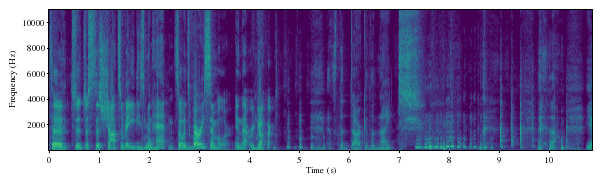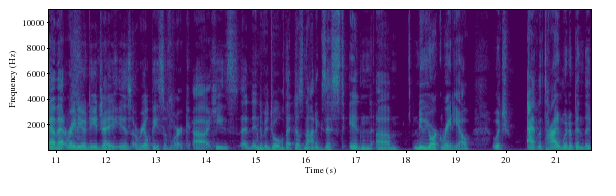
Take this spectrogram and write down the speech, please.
to, to just the shots of 80s manhattan so it's very similar in that regard That's the dark of the night. yeah, that radio DJ is a real piece of work. Uh, he's an individual that does not exist in um, New York radio, which at the time would have been the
